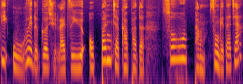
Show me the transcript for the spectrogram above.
第五位的歌曲，来自于 Oban j a k a p a 的《Soul Pump》送给大家。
